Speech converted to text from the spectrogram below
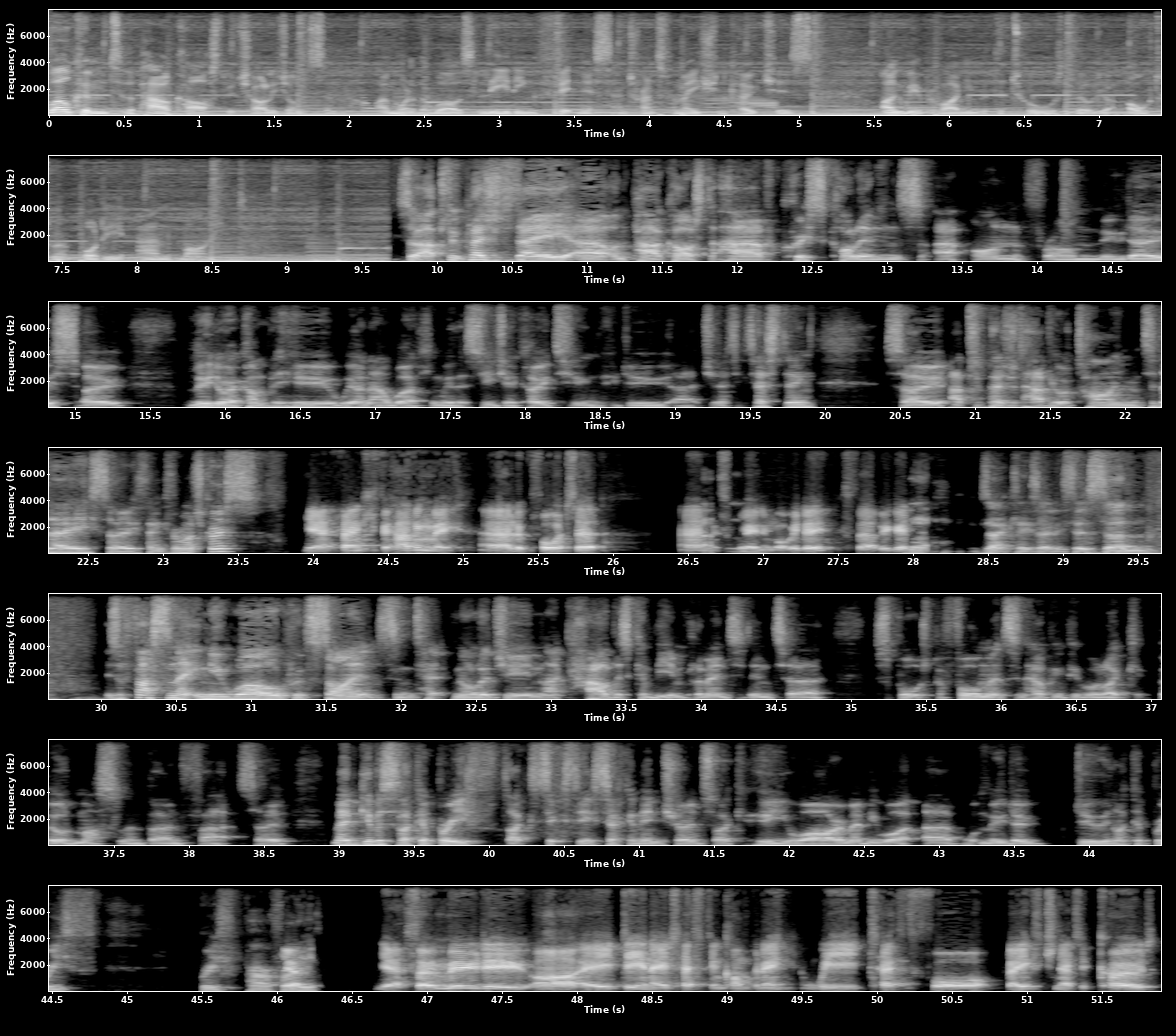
Welcome to the Powercast with Charlie Johnson. I'm one of the world's leading fitness and transformation coaches. I'm going to be providing you with the tools to build your ultimate body and mind. So, absolute pleasure today uh, on the Powercast to have Chris Collins uh, on from Muhdo. So, Muhdo are a company who we are now working with at CJ Coaching who do uh, genetic testing. So, absolute pleasure to have your time today. So, thank you very much, Chris. Yeah, thank you for having me. I look forward to it and explaining what we do. So that'd be good. Yeah, exactly, exactly. So it's um, it's a fascinating new world with science and technology and like how this can be implemented into sports performance and helping people like build muscle and burn fat. So maybe give us like a brief like 60 second intro into like who you are and maybe what uh, what Muhdo do in like a brief brief paraphrase. Yeah. yeah, so Mudo are a DNA testing company. We test for base genetic code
